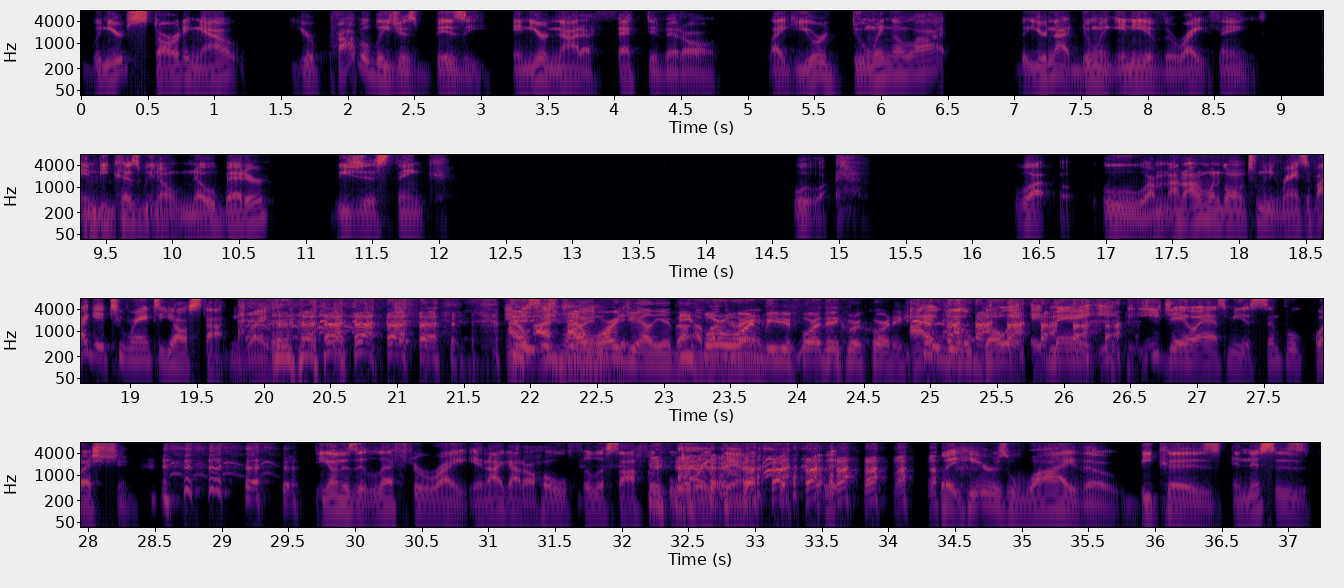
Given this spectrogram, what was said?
when you're starting out, you're probably just busy and you're not effective at all. Like you're doing a lot, but you're not doing any of the right things. And Mhm. because we don't know better, we just think, well, well, ooh, I'm, I don't want to go on too many rants. If I get too ranty, y'all stop me, right? And I, this is I, I I'm warned bi- you, Elliot, about, He about the forewarned me before the recording. I will go. Man, E- EJ will ask me a simple question. Dion, is it left or right? And I got a whole philosophical breakdown. But here's why, though, because and this is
